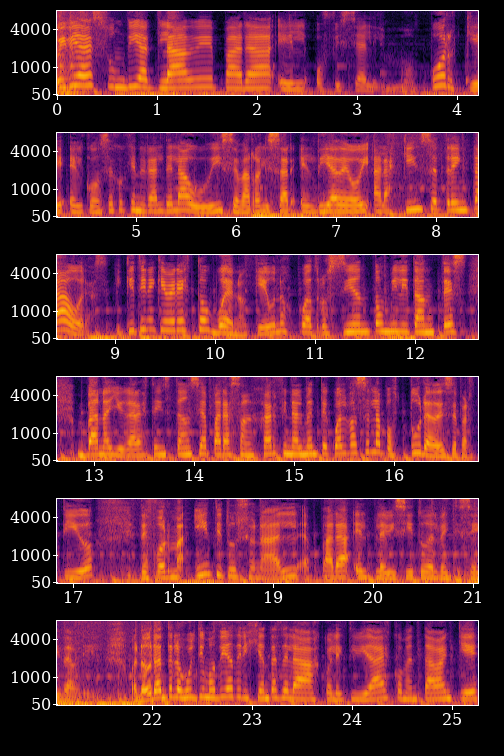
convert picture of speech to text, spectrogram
Hoy día es un día clave para el oficialismo, porque el Consejo General de la UDI se va a realizar el día de hoy a las 15.30 horas. ¿Y qué tiene que ver esto? Bueno, que unos 400 militantes van a llegar a esta instancia para zanjar finalmente cuál va a ser la postura de ese partido de forma institucional para el plebiscito del 26 de abril. Bueno, durante los últimos días, dirigentes de las colectividades comentaban que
